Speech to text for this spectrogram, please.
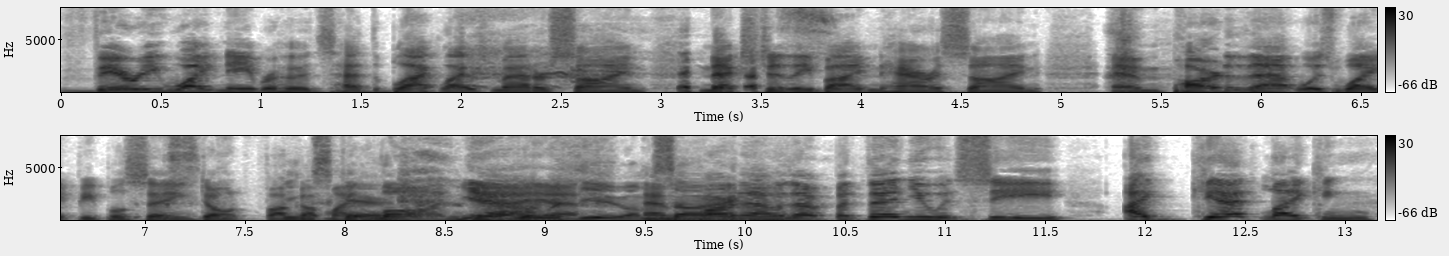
very white neighborhoods had the Black Lives Matter sign next to the Biden Harris sign, and part of that was white people saying "Don't fuck Being up my lawn." Yeah, We're with you. I'm and sorry. Part of that was that, but then you would see. I get liking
